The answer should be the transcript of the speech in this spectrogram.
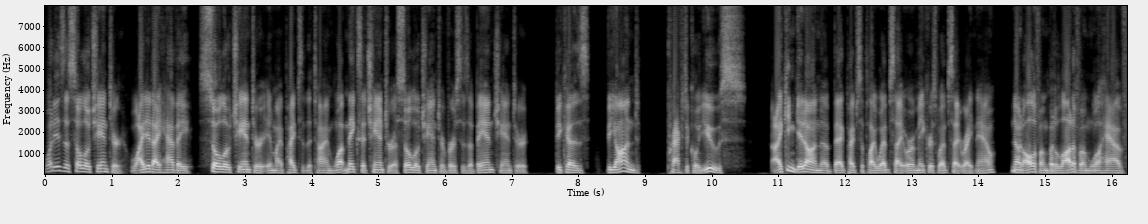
What is a solo chanter? Why did I have a solo chanter in my pipes at the time? What makes a chanter a solo chanter versus a band chanter? Because beyond practical use, I can get on a bagpipe supply website or a maker's website right now. Not all of them, but a lot of them will have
